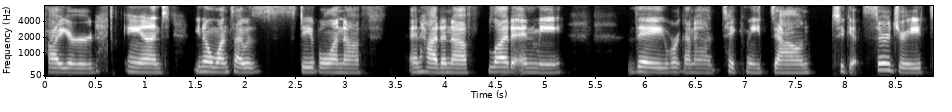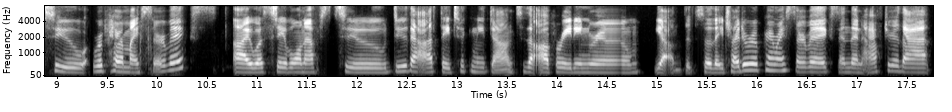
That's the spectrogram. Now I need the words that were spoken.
tired. And, you know, once I was stable enough and had enough blood in me, they were going to take me down to get surgery to repair my cervix. I was stable enough to do that. They took me down to the operating room. Yeah. So they tried to repair my cervix. And then after that,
